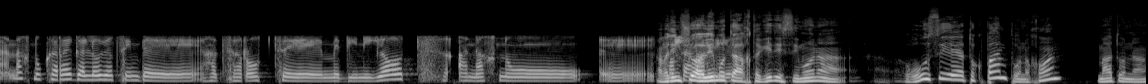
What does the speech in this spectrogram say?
אנחנו כרגע לא יוצאים בהצהרות uh, מדיניות, אנחנו... אבל אם שואלים אותך, תגידי, סימונה, רוסי התוקפן פה, נכון? מה את עונה?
